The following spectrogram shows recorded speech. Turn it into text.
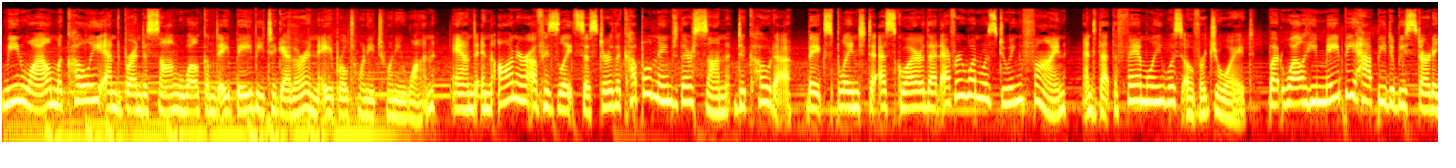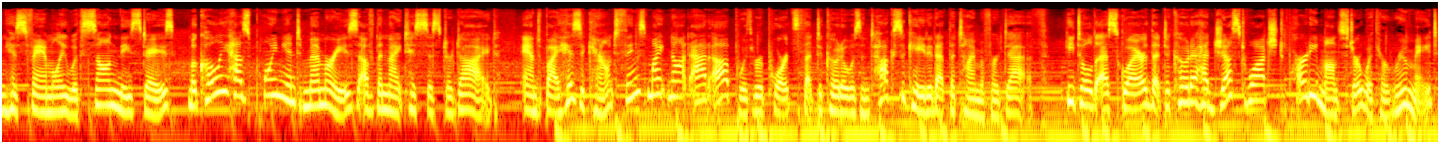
Meanwhile, Macaulay and Brenda Song welcomed a baby together in April 2021, and in honor of his late sister, the couple named their son Dakota. They explained to Esquire that everyone was doing fine and that the family was overjoyed. But while he may be happy to be starting his family with Song these days, Macaulay has poignant memories of the night his sister died. And by his account, things might not add up with reports that Dakota was intoxicated at the time of her death. He told Esquire that Dakota had just watched Party Monster with her roommate.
